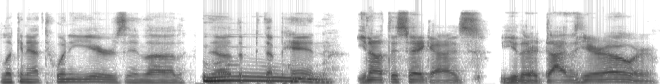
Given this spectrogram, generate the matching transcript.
Looking at 20 years in the the, the, the pen. you know what they say, guys? You either die the hero or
